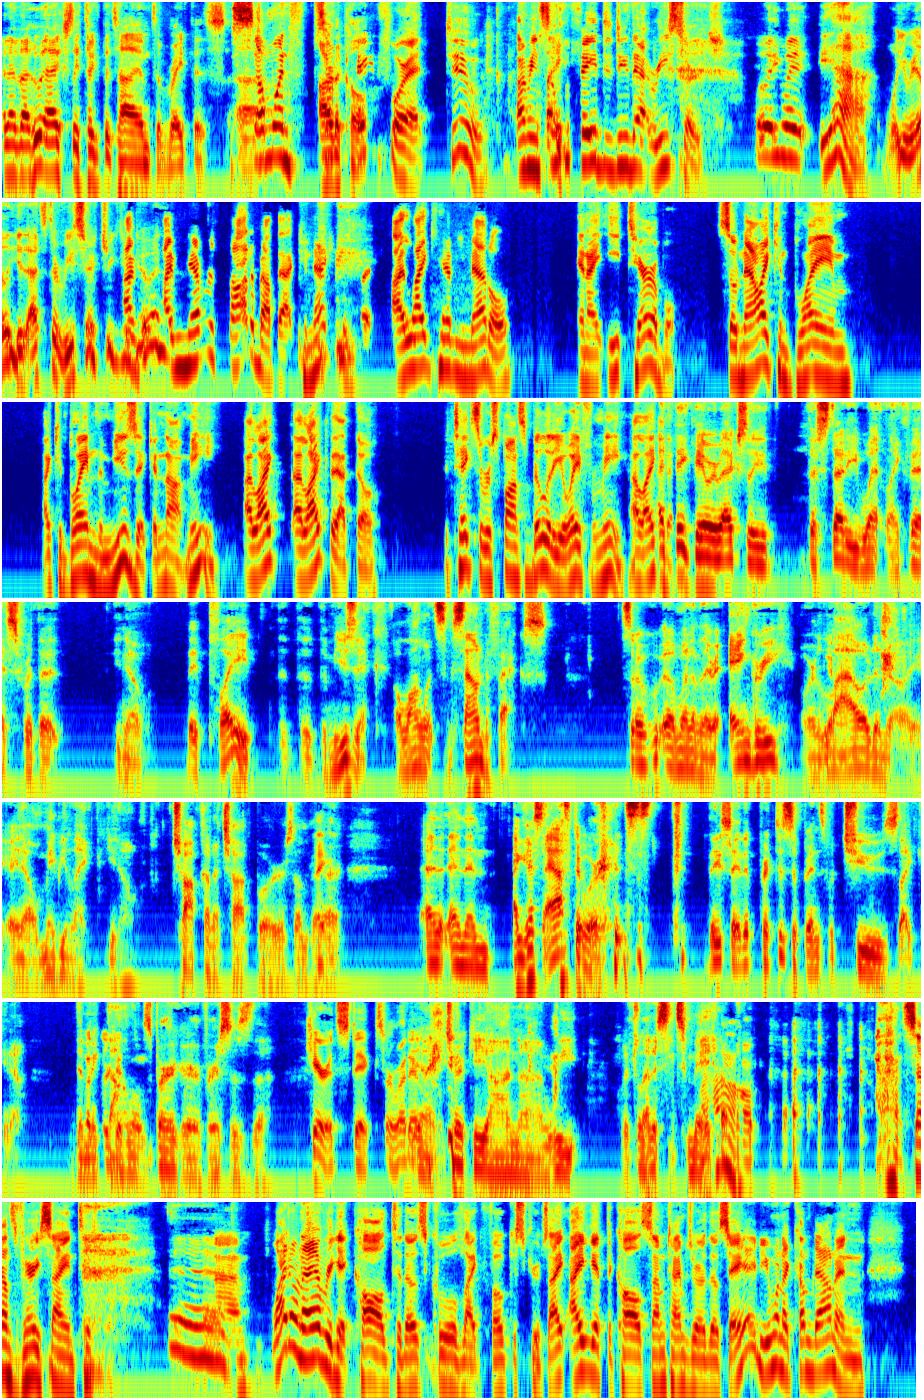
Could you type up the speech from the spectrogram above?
and I thought, who actually took the time to write this? Uh, someone someone article. paid for it too. I mean, someone paid to do that research. Wait, wait, yeah. Well, you really? That's the research you're I've, doing? I've never thought about that connection, but I like heavy metal, and I eat terrible. So now I can blame, I can blame the music and not me. I like I like that though. It takes the responsibility away from me. I like I that. think they were actually the study went like this where the you know they played the, the, the music along with some sound effects so uh, whether they were angry or loud and uh, you know maybe like you know chalk on a chalkboard or something Right. or, and and then i guess afterwards they say that participants would choose like you know the What mcdonald's burger versus the Carrot sticks or whatever. know, turkey on uh, wheat with lettuce and tomato Wow. Sounds very scientific. Yeah. Um, why don't I ever get called to those cool like focus groups? I, I get the calls sometimes where they'll say, Hey, do you want to come down and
